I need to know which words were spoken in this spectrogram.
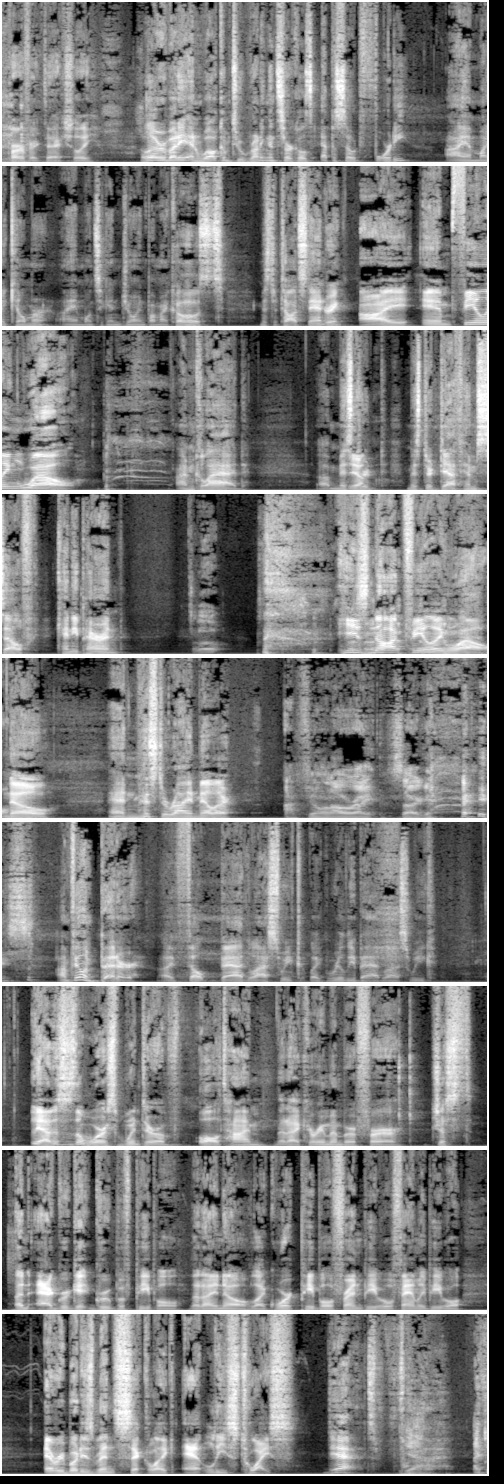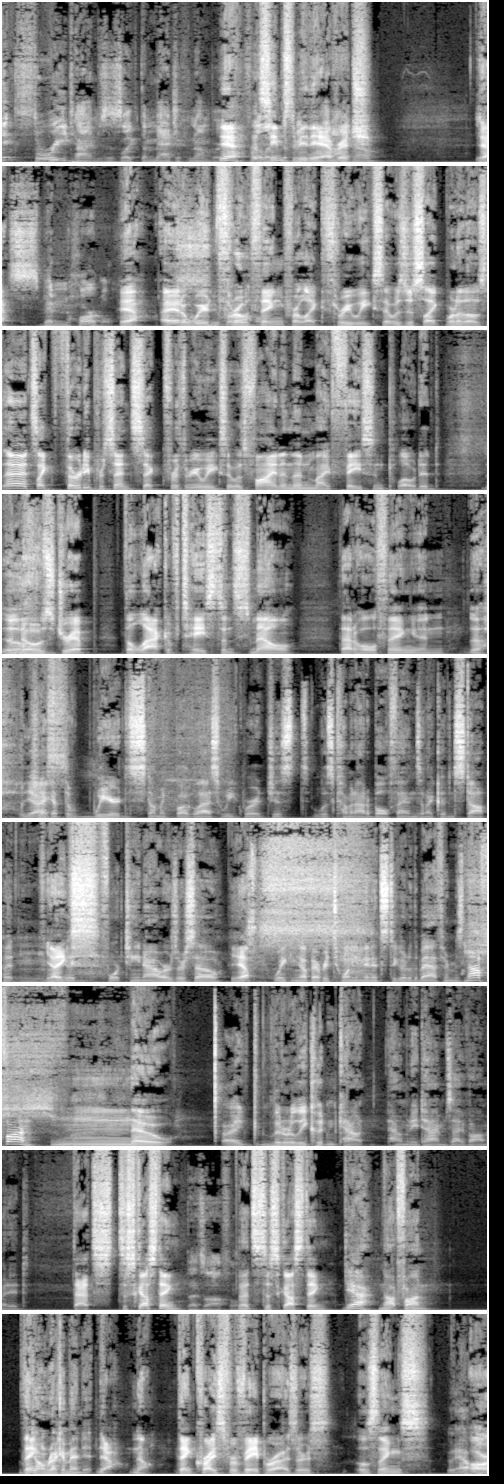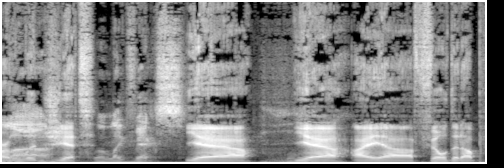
real. That's perfect, actually. Hello, everybody, and welcome to Running in Circles, episode 40. I am Mike Kilmer. I am once again joined by my co hosts, Mr. Todd Standring. I am feeling well. I'm glad. Uh, Mr. Yep. Mr. Death himself, Kenny Perrin. Hello. He's not feeling well. No. And Mr. Ryan Miller. I'm feeling all right. Sorry, guys. I'm feeling better. I felt bad last week, like really bad last week. Yeah, this is the worst winter of all time that I can remember for just an aggregate group of people that I know, like work people, friend people, family people. Everybody's been sick like at least twice. Yeah, it's Yeah. I think three times is like the magic number. Yeah, for, that like, seems to be the average. know. Yeah. It's been horrible. Yeah, I had a weird Super throat awful. thing for like three weeks. It was just like one of those. Eh, it's like thirty percent sick for three weeks. It was fine, and then my face imploded, the Ugh. nose drip, the lack of taste and smell, that whole thing, and ugh, Yeah, just- I got the weird stomach bug last week where it just was coming out of both ends and I couldn't stop it. Mm. For a good Yikes. 14 hours or so. Yep. Waking up every 20 minutes to go to the bathroom is not fun. no. I literally couldn't count how many times I vomited. That's disgusting. That's awful. That's disgusting. Yeah, not fun. Thank, Don't recommend it. Yeah, no. Thank Christ for vaporizers. Those things Yeah. are Uh, legit. little, like Vicks. Yeah, yeah. I uh, filled it up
